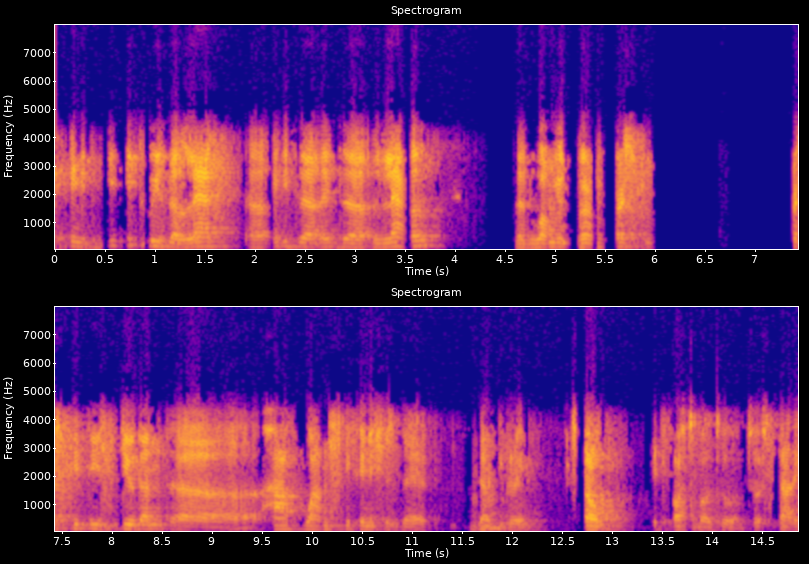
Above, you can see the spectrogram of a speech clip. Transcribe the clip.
I think it, it is the less uh, it's the it's the level that one university university student uh, have once he finishes the their mm -hmm. degree. So it's possible to to study.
